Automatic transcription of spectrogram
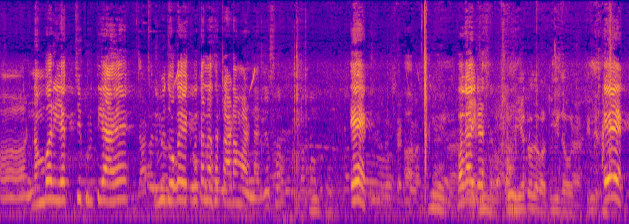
नंबर एक ची कृती आहे तुम्ही दोघं एकमेकांना असं टाळा मारणार जसं एक. बघा इकडे सर. येतो जवळ तुम्ही जवळ एक.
